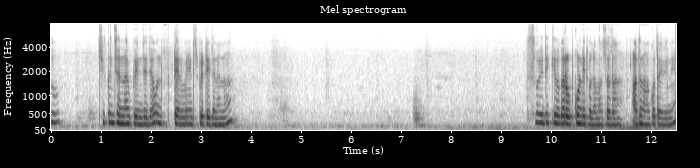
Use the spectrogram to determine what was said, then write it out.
ಸೊ ಚಿಕನ್ ಚೆನ್ನಾಗಿ ಬೆಂದಿದೆ. ಒಂದು ಟೆನ್ ಮಿನಿಟ್ಸ್ ಬಿಟ್ಟಿದ್ದೆ ನಾನು. ಸೊ ಇದಕ್ಕೆ ಇವಾಗ ರುಬ್ಕೊಂಡಿದ್ವಲ್ಲ ಮಸಾಲ? ಅದನ್ನು ಹಾಕೋತಾ ಇದ್ದೀನಿ.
